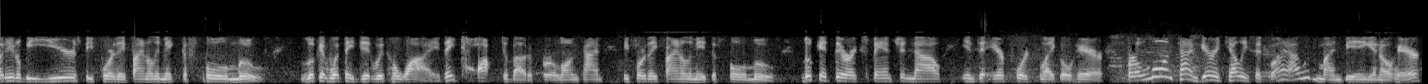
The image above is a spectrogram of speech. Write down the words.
but it'll be years before they finally make the full move. Look at what they did with Hawaii. They talked about it for a long time before they finally made the full move. Look at their expansion now into airports like O'Hare. For a long time, Gary Kelly said, well, I wouldn't mind being in O'Hare,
